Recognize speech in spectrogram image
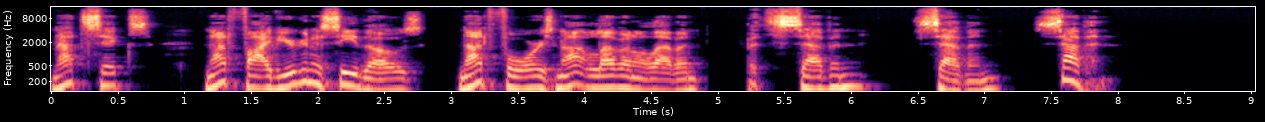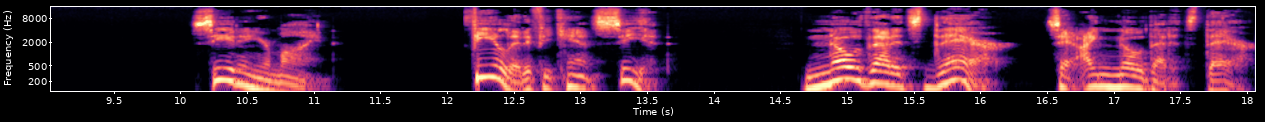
Not six, not five. You're going to see those. Not fours, not 11, 11, but seven, seven, seven. See it in your mind. Feel it if you can't see it. Know that it's there. Say, I know that it's there.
